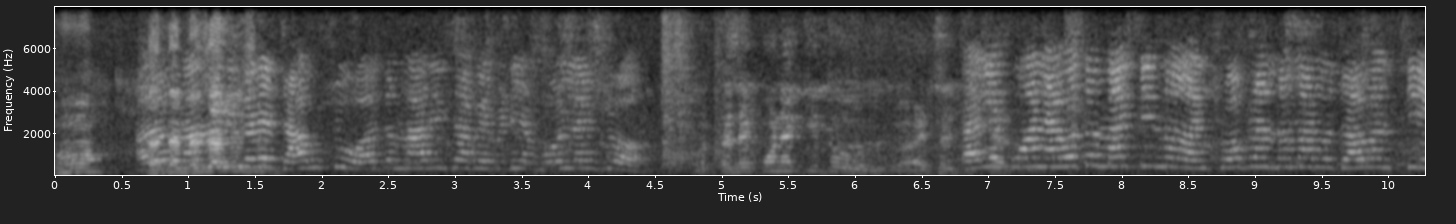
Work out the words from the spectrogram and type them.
હો દાદા રજા ઘરે જાઉં છું. હવે તો મારી હિસાબે વીડિયો બોલ લેજો. તને કોને કીધું? આ તો ફોન આવ્યો તો માસીનો? અને છોકરાને તમારો જવાનું છે.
